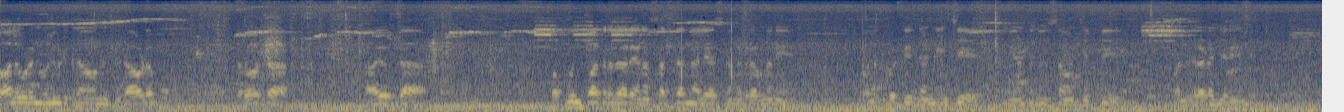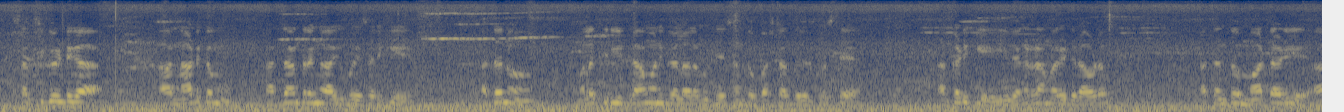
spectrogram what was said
వాళ్ళు కూడా నూలివిడి గ్రామం నుంచి రావడం తర్వాత ఆ యొక్క పప్పున్ పాత్రధారి అయిన సత్యాన్న అలియాస్ వెంకటరమణని వాళ్ళు కొట్టి దండించి మేము ఎంత చూస్తామని చెప్పి వాళ్ళు వెళ్ళడం జరిగింది. సబ్సిక్వెంట్గా ఆ నాటకము అర్ధాంతరంగా ఆగిపోయేసరికి అతను మళ్ళీ తిరిగి గ్రామానికి వెళ్ళాలనే ఉద్దేశంతో బస్ స్టాప్ దగ్గరికి వస్తే అక్కడికి ఈ వెంకటరామారెడ్డి రావడం అతనితో మాట్లాడి ఆ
